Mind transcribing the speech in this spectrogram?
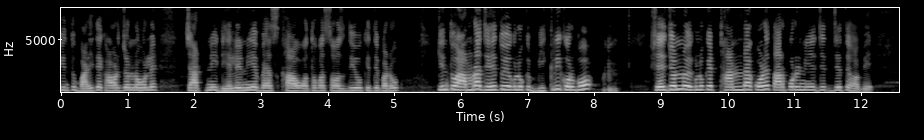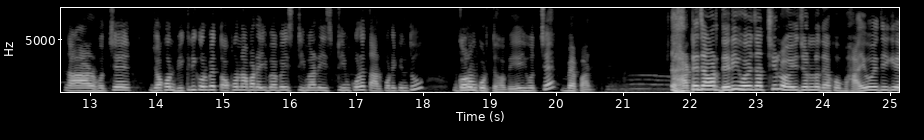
কিন্তু বাড়িতে খাওয়ার জন্য হলে চাটনি ঢেলে নিয়ে ব্যাস খাও অথবা সস দিয়েও খেতে পারো। কিন্তু আমরা যেহেতু এগুলোকে বিক্রি করব, সেই জন্য এগুলোকে ঠান্ডা করে তারপরে নিয়ে যেতে হবে। আর হচ্ছে, যখন বিক্রি করবে, তখন আবার এইভাবে স্টিমারে স্টিম করে তারপরে কিন্তু গরম করতে হবে, এই হচ্ছে ব্যাপার। হাটে যাওয়ার দেরি হয়ে যাচ্ছিল, এই জন্য দেখো ভাইও এদিকে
